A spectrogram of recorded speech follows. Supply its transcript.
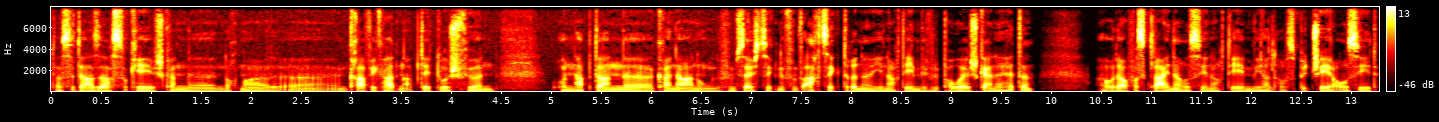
Dass du da sagst, okay, ich kann äh, nochmal äh, ein Grafikkarten-Update durchführen und habe dann, äh, keine Ahnung, eine 560, eine 580 drinne, je nachdem, wie viel Power ich gerne hätte. Oder auch was kleineres, je nachdem, wie halt auch das Budget aussieht.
